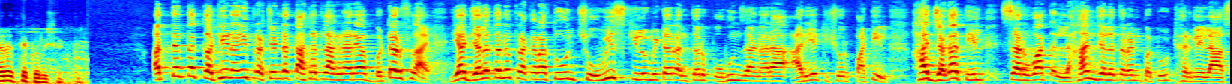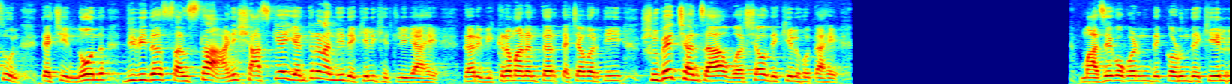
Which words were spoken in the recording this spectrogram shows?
तरच ते करू शकता. अत्यंत कठीण आणि प्रचंड ताकद लागणाऱ्या बटरफ्लाय या जलतरण प्रकारातून चोवीस किलोमीटर अंतर पोहून जाणारा आर्य किशोर पाटील हा जगातील सर्वात लहान जलतरणपटू ठरलेला असून त्याची नोंद विविध संस्था आणि शासकीय यंत्रणांनी देखील घेतलेली आहे. तर विक्रमानंतर त्याच्यावरती शुभेच्छांचा वर्षाव देखील होत आहे. माझे कोकणकडून देखील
